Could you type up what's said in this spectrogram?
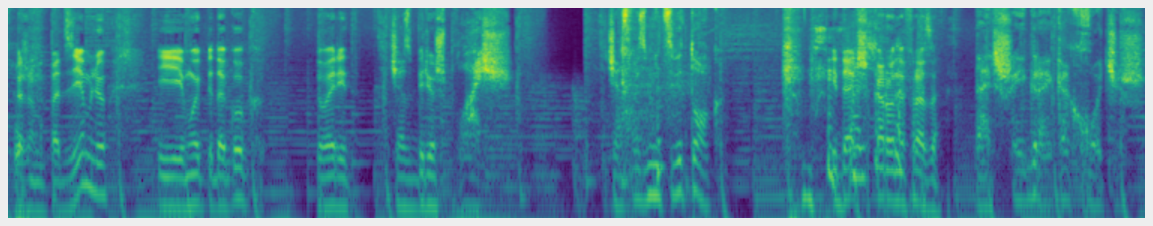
скажем, под землю, и мой педагог говорит, сейчас берешь плащ, сейчас возьми цветок. И дальше коронная фраза. Дальше играй как хочешь.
